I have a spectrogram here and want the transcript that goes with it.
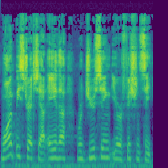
won't be stretched out either, reducing your efficiency.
